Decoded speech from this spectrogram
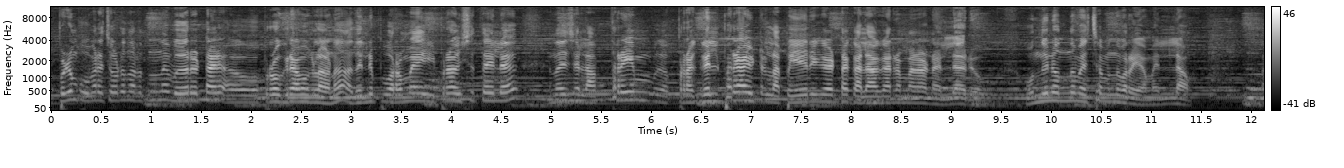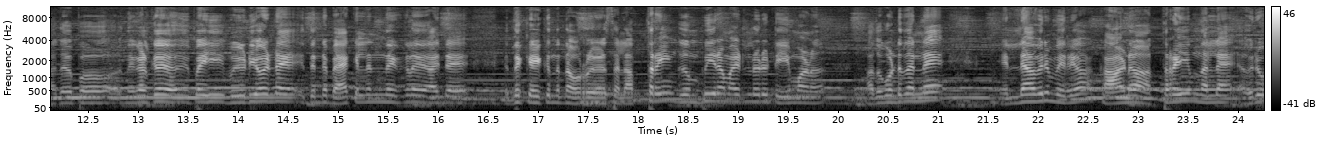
എപ്പോഴും പൂമരച്ചോട് നടത്തുന്ന വേറിട്ട പ്രോഗ്രാമുകളാണ്. അതിന് പുറമെ ഈ പ്രാവശ്യത്തിൽ എന്താ വെച്ചാൽ അത്രയും പ്രഗത്ഭരായിട്ടുള്ള പേര് കേട്ട കലാകാരന്മാരാണ് എല്ലാവരും. ഒന്നിനൊന്ന് മെച്ചമെന്ന് പറയാം എല്ലാം. അതിപ്പോൾ നിങ്ങൾക്ക് ഇപ്പോൾ ഈ വീഡിയോന്റെ ഇതിന്റെ ബാക്കിൽ നിന്ന് നിങ്ങൾ അതിന്റെ ഇത് കേൾക്കുന്നുണ്ടാവും റിഹേഴ്സൽ അത്രയും ഗംഭീരമായിട്ടുള്ളൊരു ടീമാണ്. അതുകൊണ്ട് തന്നെ എല്ലാവരും വരിക കാണുക. അത്രയും നല്ല ഒരു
